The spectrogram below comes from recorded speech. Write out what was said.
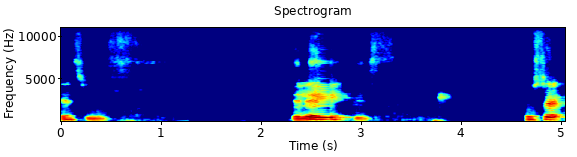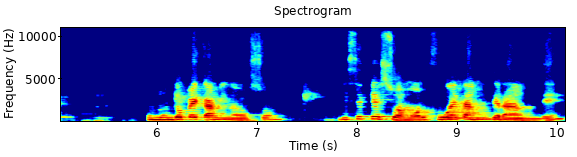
en sus deleites. Entonces, un mundo pecaminoso, dice que su amor fue tan grande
